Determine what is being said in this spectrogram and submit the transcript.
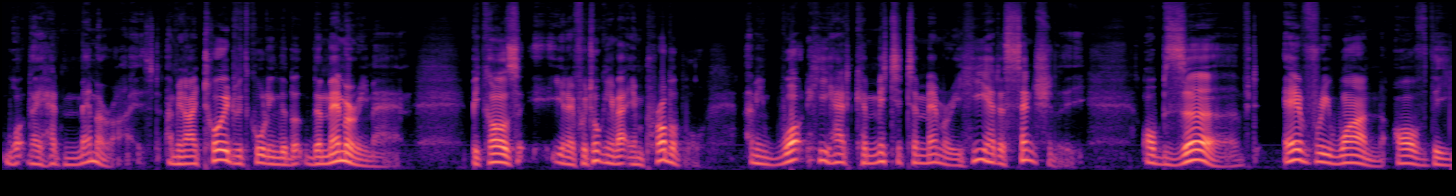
what they had memorized. I mean, I toyed with calling the book The Memory Man because, you know, if we're talking about improbable, I mean, what he had committed to memory, he had essentially observed every one of the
